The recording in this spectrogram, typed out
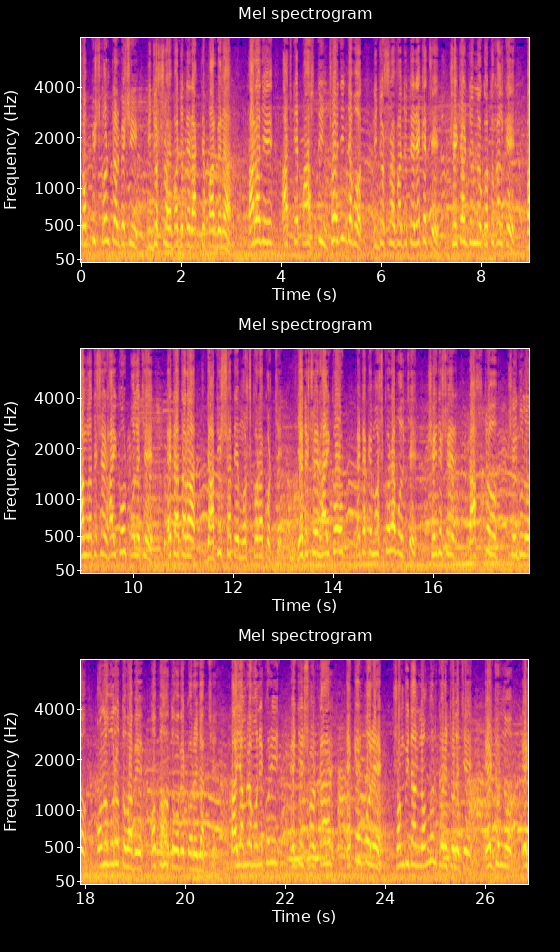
চব্বিশ ঘণ্টার বেশি নিজস্ব হেফাজতে রাখতে পারবে না। তারা যে আজকে পাঁচ দিন, ছয় দিন যাবৎ নিজস্ব হেফাজতে রেখেছে সেটার জন্য গতকালকে বাংলাদেশের হাইকোর্ট বলেছে, এটা তারা জাতির সাথে মস্করা করছে। যে দেশের হাইকোর্ট এটাকে মস্করা বলছে, সেই দেশের রাষ্ট্র সেগুলো অনবরতভাবে, অব্যাহতভাবে করে যাচ্ছে। তাই আমরা মনে করি, এই যে সরকার একের পর এক সংবিধান লঙ্ঘন করে চলেছে, এর জন্য এই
